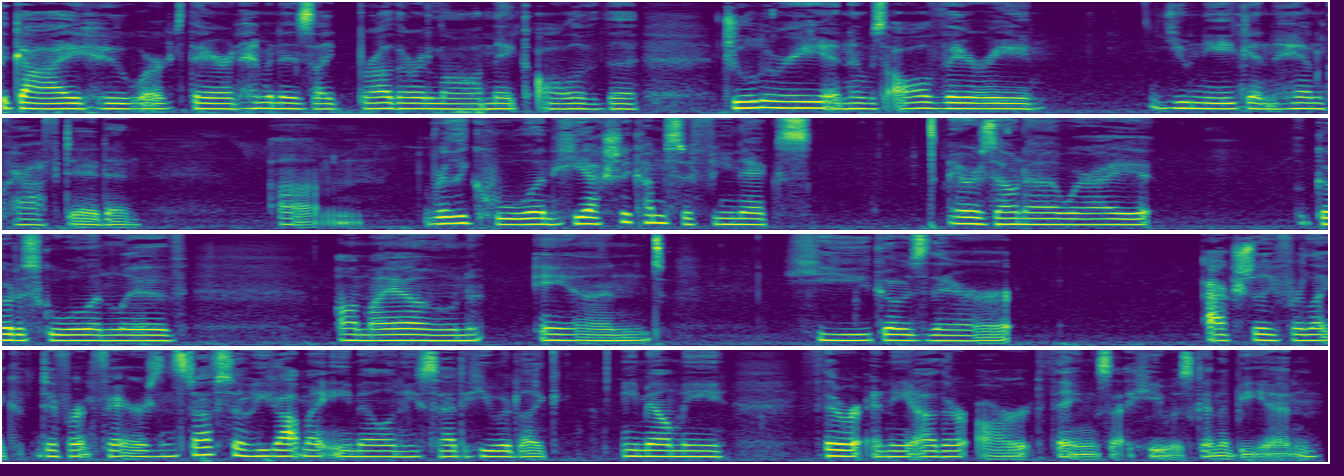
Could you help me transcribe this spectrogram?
the guy who worked there and him and his like brother-in-law make all of the jewelry and it was all very unique and handcrafted and um, really cool and he actually comes to phoenix arizona where i go to school and live on my own and he goes there actually for like different fairs and stuff. So he got my email and he said he would like email me if there were any other art things that he was going to be in,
